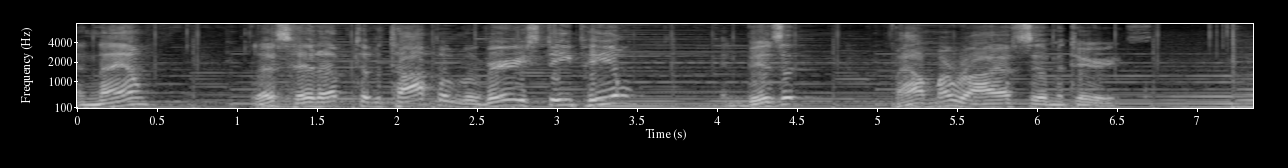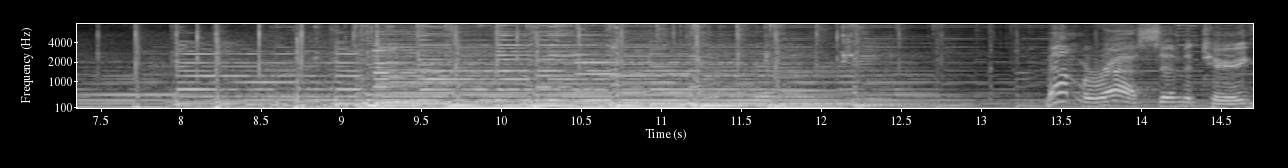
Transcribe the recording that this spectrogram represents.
And now, let's head up to the top of a very steep hill and visit Mount Moriah Cemetery. Mount Moriah Cemetery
